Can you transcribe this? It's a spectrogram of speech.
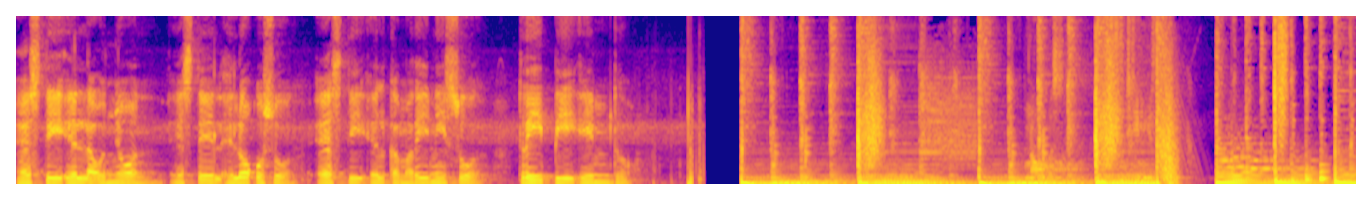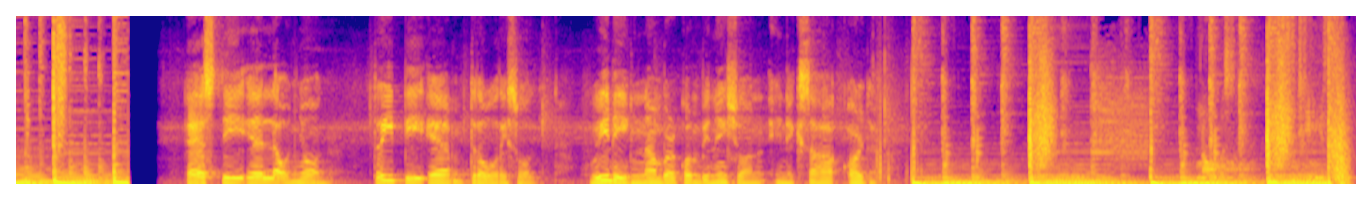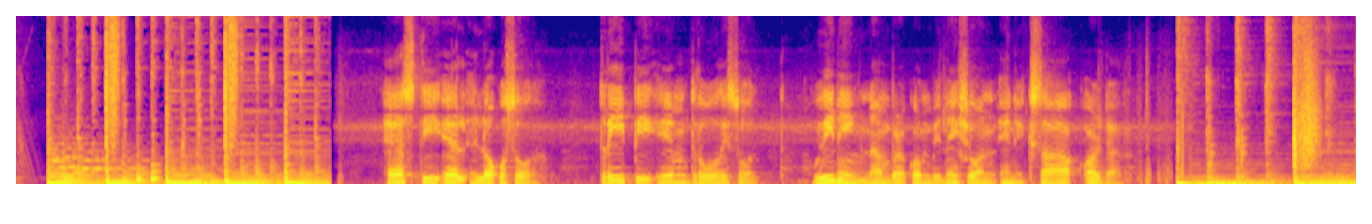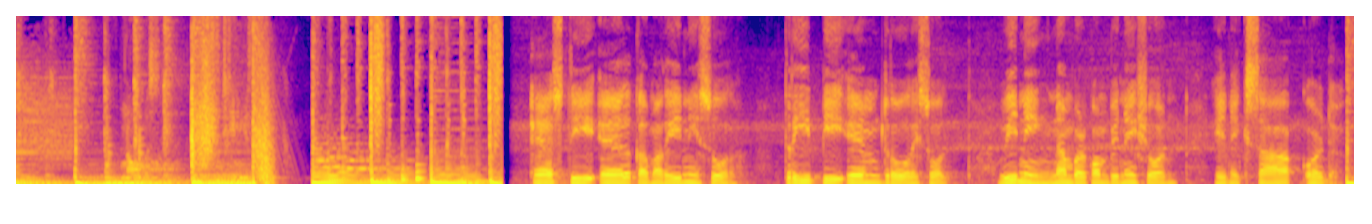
STL La Union, STL Ilocos Sur, STL Camarines Sur, 3 p.m. draw. STL La Union, 3 p.m. draw result. Winning number combination in exact order. STL Ilocos Sur, 3 p.m. draw result. Winning number combination in exact order. STL Camarines Sur, 3 p.m. draw result. Winning number combination in exact order.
